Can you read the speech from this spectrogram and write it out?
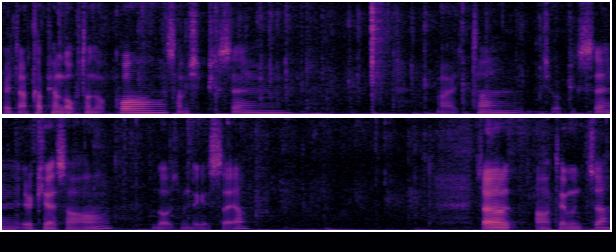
일단 카피한 거부터 넣고 30픽셀 말타 15픽셀 이렇게 해서 넣어주면 되겠어요. 자, 아, 대문자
